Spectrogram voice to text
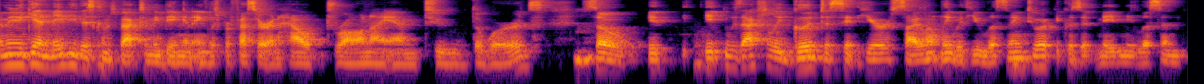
I mean, again, maybe this comes back to me being an English professor and how drawn I am to the words. Mhm. So it it was actually good to sit here silently with you listening to it because it made me listen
